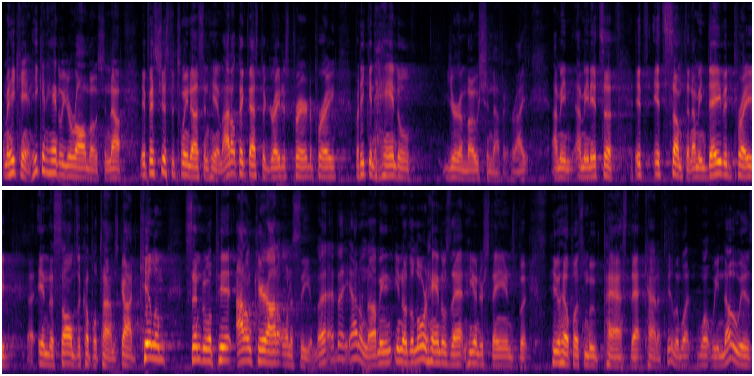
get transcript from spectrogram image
I mean, He can. He can handle your raw emotion. Now, if it's just between us and Him, I don't think that's the greatest prayer to pray, but He can handle your emotion of it, right? I mean, I mean, it's a, it's, it's something. I mean, David prayed uh, in the Psalms a couple times. God, kill him, send him to a pit. I don't care. I don't want to see him. But, but I don't know. I mean, you know, the Lord handles that and He understands, but He'll help us move past that kind of feeling. What, what we know is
